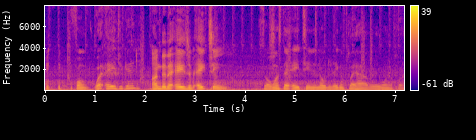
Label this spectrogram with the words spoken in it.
From what age again? Under the age of 18. So once they're 18 and older, they can play however they want to play.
